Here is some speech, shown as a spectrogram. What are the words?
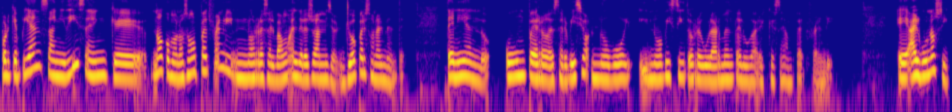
Porque piensan y dicen que, no, como no somos pet friendly, nos reservamos el derecho de admisión. Yo personalmente, teniendo un perro de servicio, no voy y no visito regularmente lugares que sean pet friendly. Eh, algunos sí.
